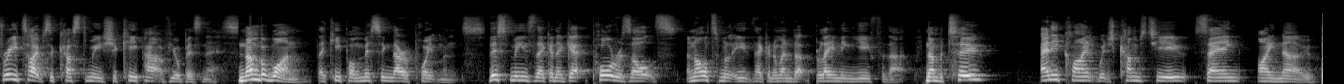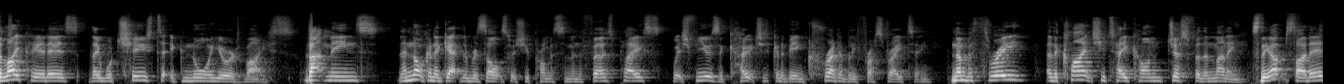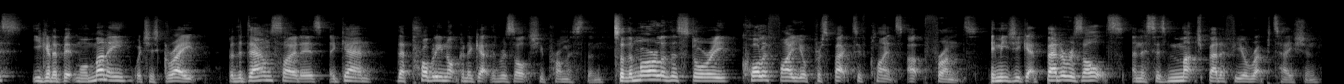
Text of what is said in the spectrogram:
three types of customer you should keep out of your business. Number one, they keep on missing their appointments. This means they're gonna get poor results and ultimately they're gonna end up blaming you for that. Number two, any client which comes to you saying, I know, the likelihood is they will choose to ignore your advice. That means they're not going to get the results which you promised them in the first place, which for you as a coach is going to be incredibly frustrating. Number three are the clients you take on just for the money. So the upside is you get a bit more money, which is great, but the downside is, again, they're probably not going to get the results you promised them. So the moral of the story, qualify your prospective clients up front. It means you get better results and this is much better for your reputation.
